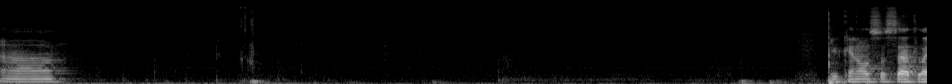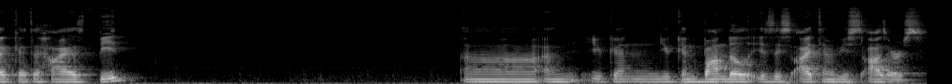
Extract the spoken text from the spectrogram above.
Uh, you can also set like at the highest bid. Uh, and you can you can bundle is this item with others.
